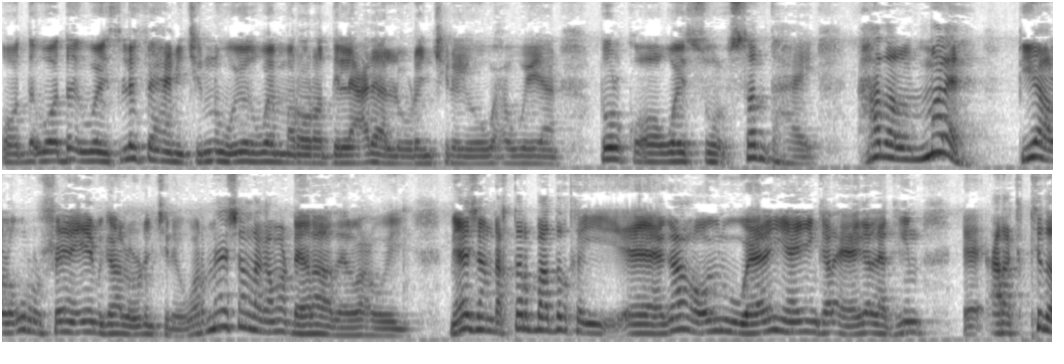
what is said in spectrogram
oo isla fahmi jirno hooyadu way maroora dilaacdaa la odhan jiray oo waxa weeyaan dhulka oo way suuxsan tahay. Hadal ma leh biyaha lagu rusheynaya imikaa la odhan jiray. War meeshan lagama dheelaadee waxa weeye. Meeshan dhakhtar baa dadka eega oo inuu waalan yahay in kala eega laakiin aragtida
